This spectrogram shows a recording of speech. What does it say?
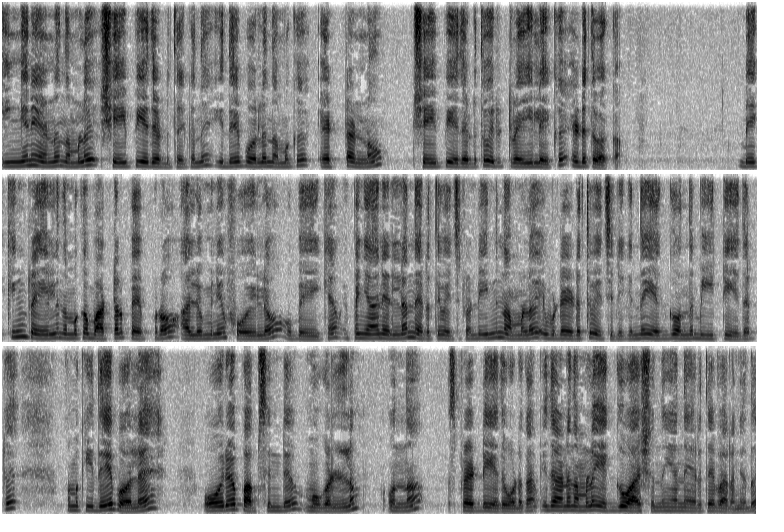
ഇങ്ങനെയാണ് നമ്മൾ ഷേപ്പ് ചെയ്തെടുത്തേക്കുന്നത്. ഇതേപോലെ നമുക്ക് എട്ടെണ്ണവും ഷേപ്പ് ചെയ്തെടുത്ത് ഒരു ട്രെയിലേക്ക് എടുത്ത് വെക്കാം. ബേക്കിംഗ് ട്രേയിൽ നമുക്ക് ബട്ടർ പേപ്പറോ അലുമിനിയം ഫോയിലോ ഉപയോഗിക്കാം. ഇപ്പം ഞാൻ എല്ലാം നിരത്തി വെച്ചിട്ടുണ്ട്. ഇനി നമ്മൾ ഇവിടെ എടുത്ത് വെച്ചിരിക്കുന്ന എഗ്ഗ് ഒന്ന് ബീറ്റ് ചെയ്തിട്ട് നമുക്ക് ഇതേപോലെ ഓരോ പബ്സിന്റെ മുകളിലും ഒന്ന് സ്പ്രെഡ് ചെയ്ത് കൊടുക്കാം. ഇതാണ് നമ്മൾ എഗ്ഗ് വാഷ് എന്ന് ഞാൻ നേരത്തെ പറഞ്ഞത്.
